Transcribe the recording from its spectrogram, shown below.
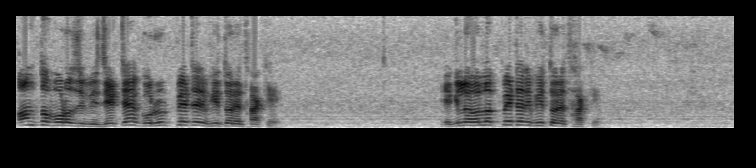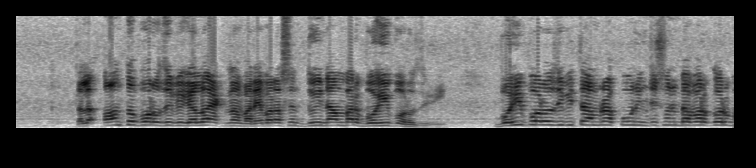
অন্তঃপরজীবী, যেটা গরুর পেটের ভিতরে থাকে। এগুলো হলো পেটের ভিতরে থাকে। তাহলে অন্তঃপরজীবী গেল এক নাম্বার। এবার আসেন দুই নাম্বার বহিঃপরজীবী। বহিঃপরজীবীতে আমরা কোন ইঞ্জেকশন ব্যবহার করব?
